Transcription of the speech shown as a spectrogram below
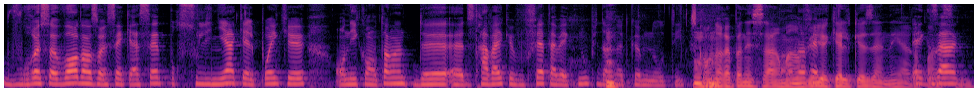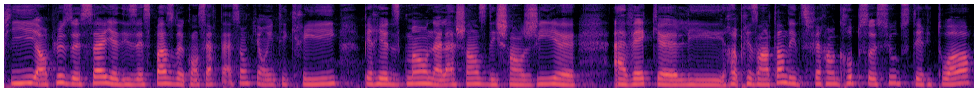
vous recevoir dans un 5 à 7 pour souligner à quel point que on est content de, euh, du travail que vous faites avec nous puis dans notre communauté. Ce qu'on n'aurait pas nécessairement vu il y a quelques années à. Exact. Puis en plus de ça, il y a des espaces de concertation qui ont été créés. Périodiquement, on a la chance d'échanger euh, avec euh, les représentants des différents groupes sociaux du territoire.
